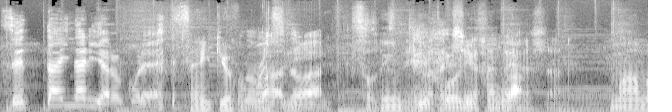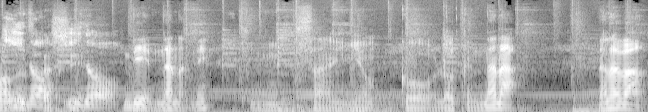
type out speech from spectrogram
絶対なりやろ、これ。Thank you for このワードは。listening そうです Thank you ね for 私が考えましたまあまあいいの難、しい。いいの。で7ね。1234567 7番。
